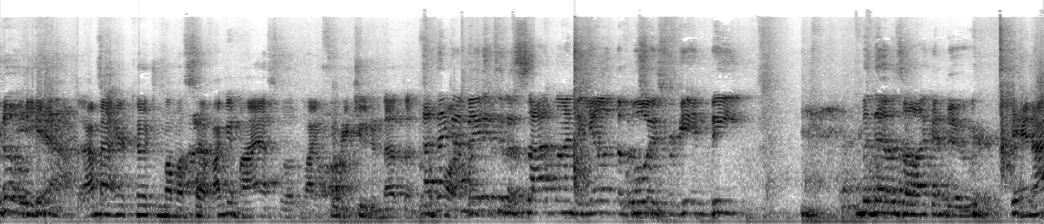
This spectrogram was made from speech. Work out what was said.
going. Yeah, I'm out here coaching by myself. I get my ass whooped like 42 to nothing. I think I made it to the sideline to yell at the boys for getting beat, but that was all I could do. And I,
